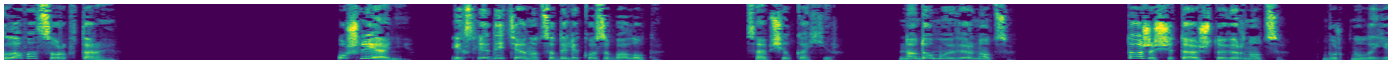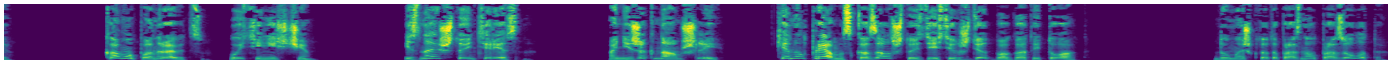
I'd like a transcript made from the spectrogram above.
Глава 42. «Ушли они. Их следы тянутся далеко за болото», — сообщил Кахир. «Но думаю вернуться». «Тоже считаю, что вернуться», — буркнула я. «Кому понравится? Уйти ни с чем. И знаешь, что интересно? Они же к нам шли. Кеннел прямо сказал, что здесь их ждет богатый туат. Думаешь, кто-то прознал про золото?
